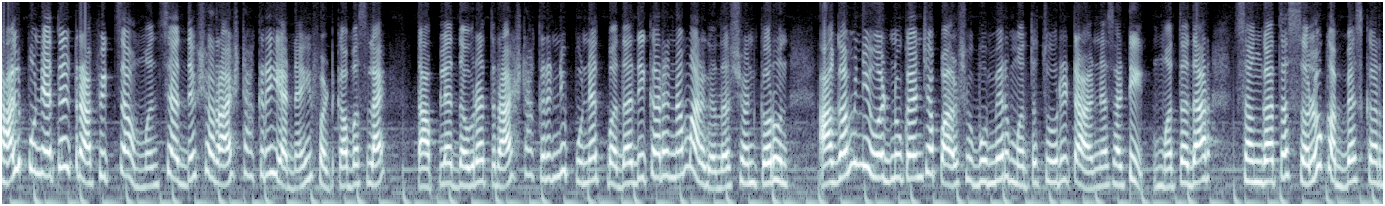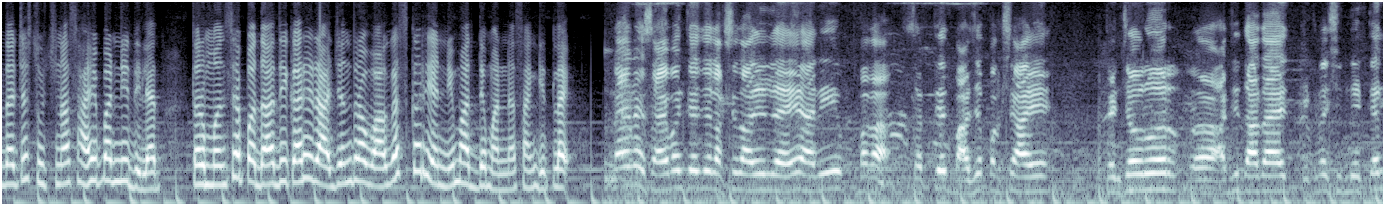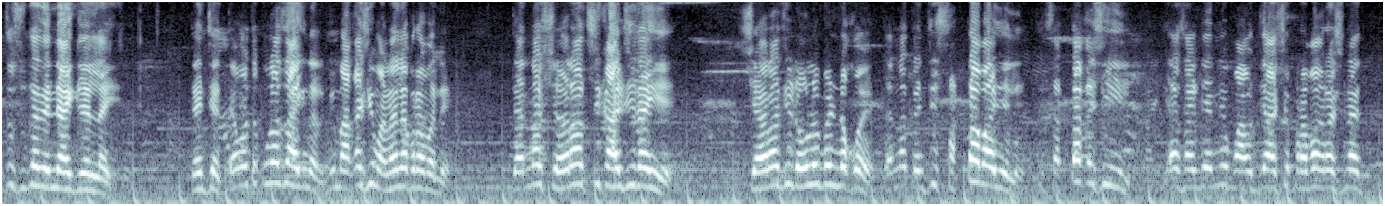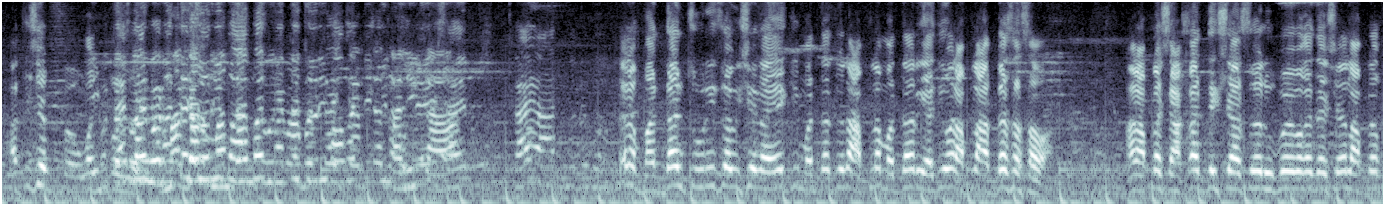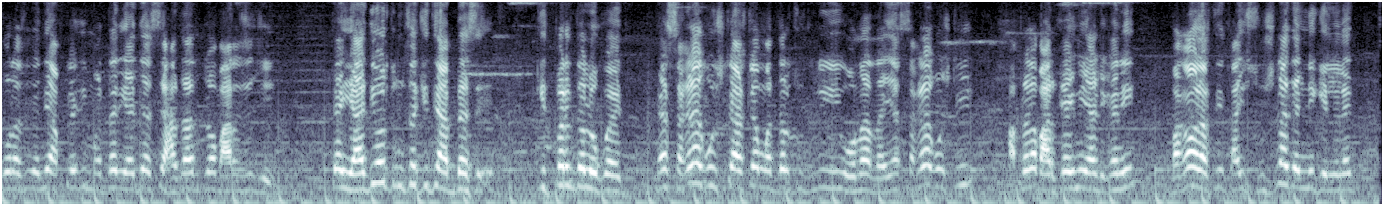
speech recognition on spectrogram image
काल पुण्यातील ट्रॅफिकचा मनसे अध्यक्ष राज ठाकरे यांनाही फटका बसलाय. तर आपल्या दौऱ्यात राज ठाकरेंनी पुण्यात पदाधिकाऱ्यांना मार्गदर्शन करून आगामी निवडणुकांच्या पार्श्वभूमीवर मतचोरी टाळण्यासाठी मतदार संघाचा सलोख अभ्यास करण्याच्या सूचना साहेबांनी दिल्यात. तर मनसे पदाधिकारी राजेंद्र वागसकर यांनी माध्यमांना सांगितलंय. नाही नाही साहेबांच्या जे लक्षात आलेलं आहे. आणि बघा सत्तेत भाजप पक्ष आहे त्यांच्याबरोबर अजितदादा आहेत एकनाथ शिंदे त्यांचं सुद्धा त्यांनी ऐकलेलं नाही. त्यांचे त्यामुळे तर कुणाचं ऐकणार? मी मागाशी म्हणाल्याप्रमाणे. त्यांना शहराची काळजी नाहीये. शहराची डेव्हलपमेंट नको आहे त्यांना त्यांची सत्ता पाहिजे. ती सत्ता कशी येईल? यासाठी त्यांनी असे प्रभाग रचना आहेत अतिशय वाईट नाही, नाही, मतदान चोरीचा विषय नाही की मतदान चोरी आपला मतदार यादीवर आपला अभ्यास असावा. आणि आपला शाखा अध्यक्ष असेल उपविभागाध्यक्ष असेल आपला कोण असेल त्यांनी आपली जी मतदार यादी असते हजार किंवा बाराशेची त्या यादीवर तुमचा किती अभ्यास आहे? कितपर्यंत लोक आहेत? या सगळ्या गोष्टी असल्याबद्दल मतदार चुकली होणार नाही. या सगळ्या गोष्टी आपल्याला बारकाईने या ठिकाणी बघावं लागतील. काही सूचना त्यांनी केलेल्या आहेत.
